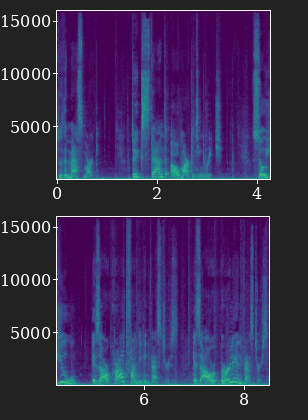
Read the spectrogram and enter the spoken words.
to the mass market to extend our marketing reach. So, you, as our crowdfunding investors, as our early investors,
